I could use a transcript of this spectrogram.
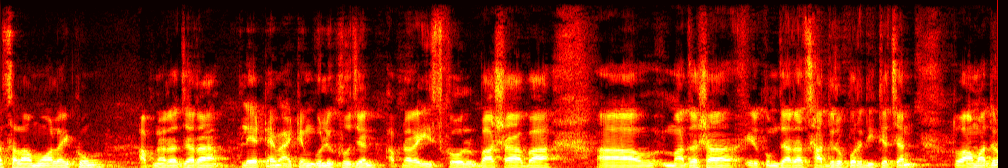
আসসালামু আলাইকুম। আপনারা যারা প্লে টাইম আইটেমগুলি খুঁজেন, আপনারা স্কুল বাসা বা মাদ্রাসা এরকম যারা ছাদের উপরে দিতে চান, তো আমাদের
